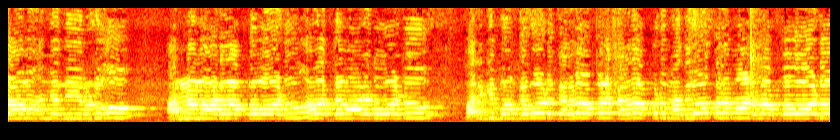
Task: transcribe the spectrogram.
సామాన్య ధీరుడు అన్నమాట తప్పవాడు అబద్ధమాడడు వాడు పలికి బొంకవాడు కలలోపల కలదప్పుడు మది లోపల మాట తప్పవాడు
